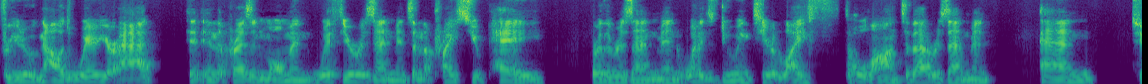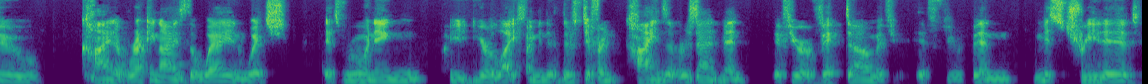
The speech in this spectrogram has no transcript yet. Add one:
for you to acknowledge where you're at in, in the present moment with your resentments and the price you pay for the resentment, what it's doing to your life to hold on to that resentment, and to kind of recognize the way in which it's ruining your life. I mean, there's different kinds of resentment. If you're a victim, if if you've been mistreated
